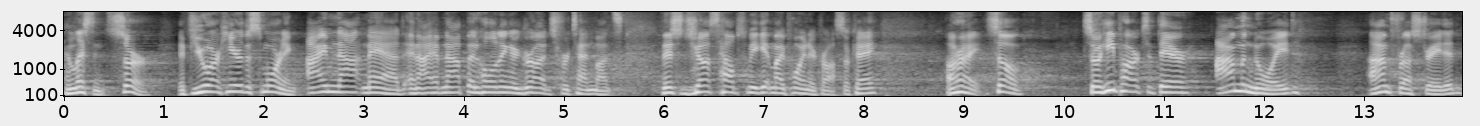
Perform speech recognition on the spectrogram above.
And listen, sir, if you are here this morning, I'm not mad and I have not been holding a grudge for 10 months. This just helps me get my point across, okay? All right. So so he parks it there. I'm annoyed. I'm frustrated.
